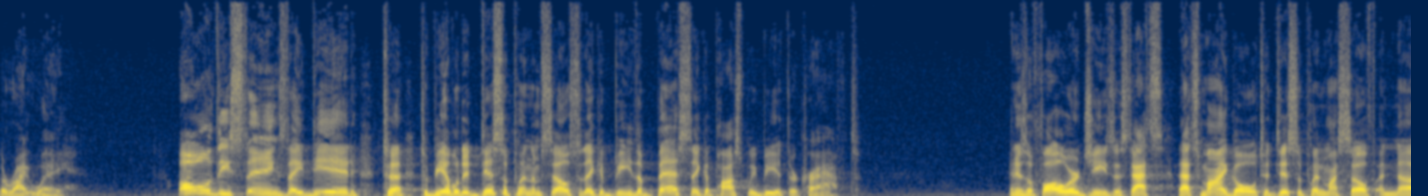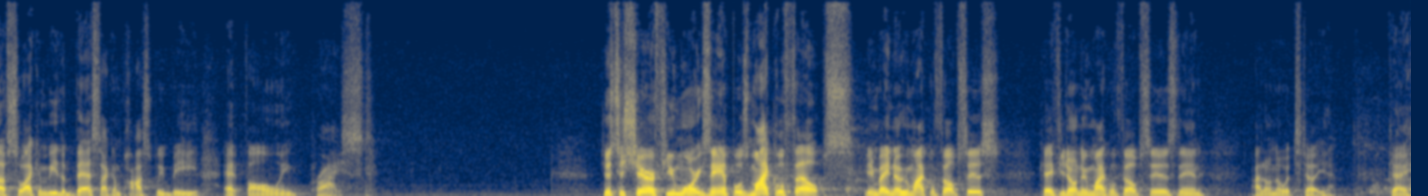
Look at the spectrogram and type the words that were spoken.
the right way. All of these things they did to, to be able to discipline themselves so they could be the best they could possibly be at their craft. And as a follower of Jesus, that's, that's my goal to discipline myself enough so I can be the best I can possibly be at following Christ. Just to share a few more examples, Michael Phelps. Anybody know who Michael Phelps is? Okay, if you don't know who Michael Phelps is, then I don't know what to tell you. Okay?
